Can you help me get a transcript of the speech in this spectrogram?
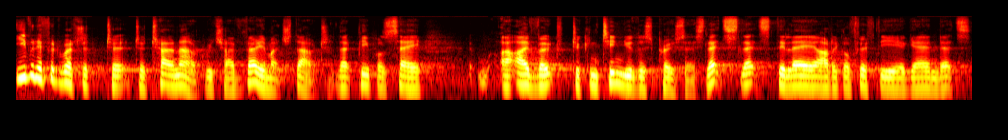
even if it were to, to, to turn out, which I very much doubt, that people say, I vote to continue this process. Let's, let's delay Article 50 again. Let's,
